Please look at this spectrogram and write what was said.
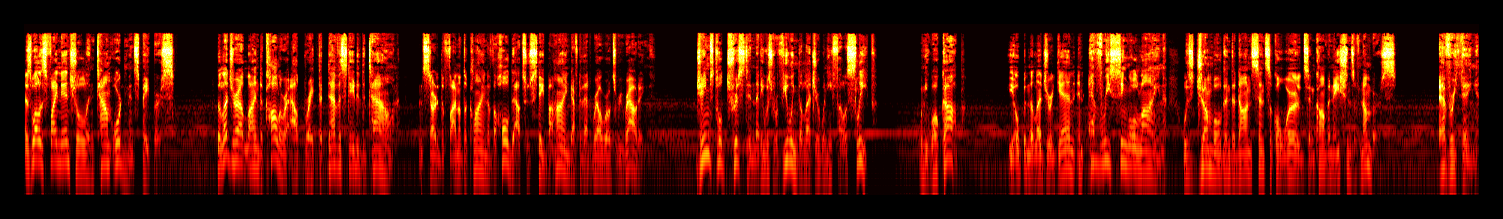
as well as financial and town ordinance papers. The ledger outlined the cholera outbreak that devastated the town and started the final decline of the holdouts who stayed behind after that railroad's rerouting. James told Tristan that he was reviewing the ledger when he fell asleep. When he woke up, he opened the ledger again, and every single line was jumbled into nonsensical words and combinations of numbers. Everything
